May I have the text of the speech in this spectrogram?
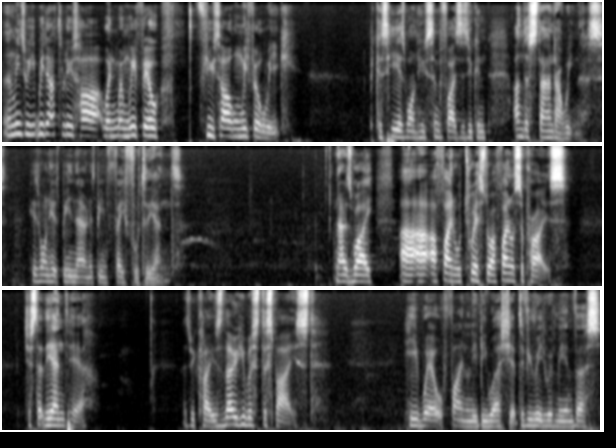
And it means we, we don't have to lose heart when, when we feel futile, when we feel weak, because he is one who sympathizes, who can understand our weakness. He's one who has been there and has been faithful to the end. That is why uh, our, our final twist or our final surprise, just at the end here, as we close, though he was despised, he will finally be worshipped. If you read with me in verse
